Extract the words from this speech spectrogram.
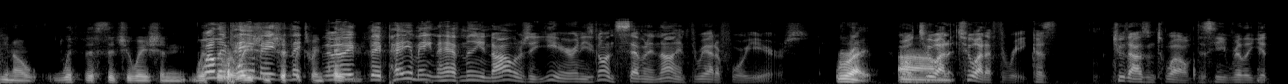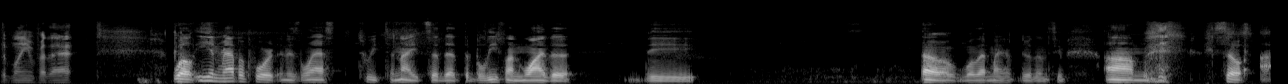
You know, with this situation, with well, the they pay him eight. relationship They, between they, Payton. they pay him eight and a half million dollars a year, and he's gone seven and nine three out of four years. Right. Well, two Um, out of two out of three, because 2012. Does he really get the blame for that? Well, Ian Rapoport in his last tweet tonight said that the belief on why the the oh well that might have to do with the team. Um, so I,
